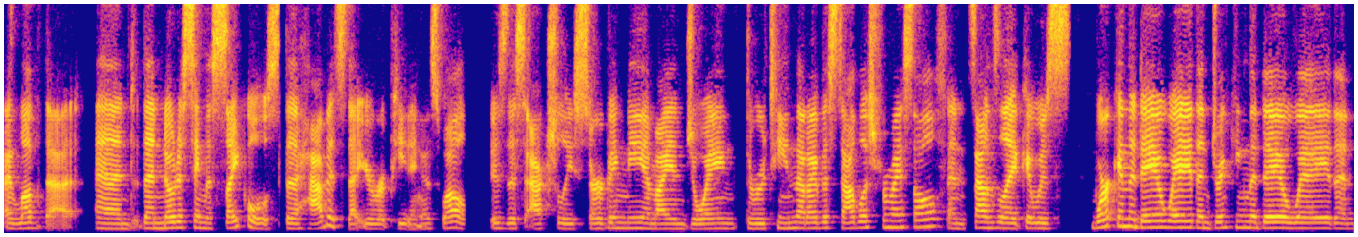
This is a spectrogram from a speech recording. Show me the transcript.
I love that. And then noticing the cycles, the habits that you're repeating as well is this actually serving me am i enjoying the routine that i've established for myself and sounds like it was working the day away, then drinking the day away, then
